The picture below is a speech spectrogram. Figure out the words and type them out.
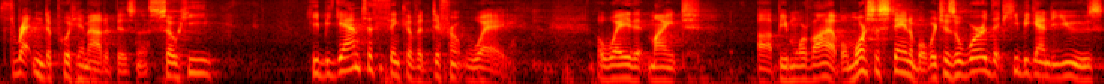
threatened to put him out of business. So he, he began to think of a different way, a way that might uh, be more viable, more sustainable, which is a word that he began to use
